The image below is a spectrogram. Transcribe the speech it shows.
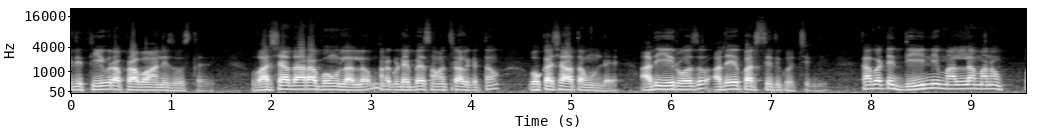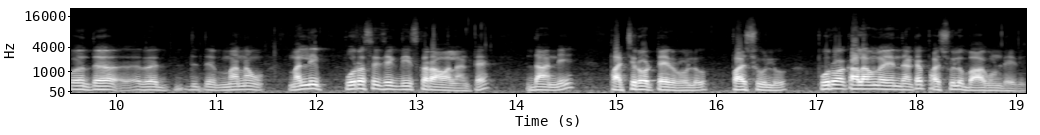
ఇది తీవ్ర ప్రభావాన్ని చూస్తుంది. వర్షాధార భూములలో మనకు డెబ్బై సంవత్సరాల క్రితం ఒక శాతం ఉండే. అది ఈరోజు అదే పరిస్థితికి వచ్చింది. కాబట్టి దీన్ని మళ్ళీ మనం మనం మళ్ళీ పూర్వస్థితికి తీసుకురావాలంటే దాన్ని పచ్చి రొట్టె ఎరువులు పశువులు పూర్వకాలంలో ఏంటంటే పశువులు బాగుండేది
